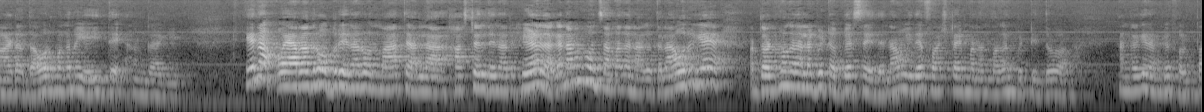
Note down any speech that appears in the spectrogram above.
ಮಾಡೋದು. ಅವ್ರ ಮಗನೂ ಐತೆ ಹಾಗಾಗಿ. ಏನೋ ಯಾರಾದರೂ ಒಬ್ರು ಏನಾದ್ರು ಒಂದು ಮಾತು ಅಲ್ಲ, ಹಾಸ್ಟೆಲ್ದು ಏನಾದ್ರು ಹೇಳಿದಾಗ ನಮಗೂ ಒಂದು ಸಮಾಧಾನ ಆಗುತ್ತಲ್ಲ. ಅವರಿಗೆ ದೊಡ್ಡ ಮಗನೆಲ್ಲ ಬಿಟ್ಟು ಅಭ್ಯಾಸ ಇದೆ. ನಾವು ಇದೇ ಫಸ್ಟ್ ಟೈಮ್ ನನ್ನ ಮಗನ ಬಿಟ್ಟಿದ್ದು. ಹಾಗಾಗಿ ನಮಗೆ ಸ್ವಲ್ಪ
